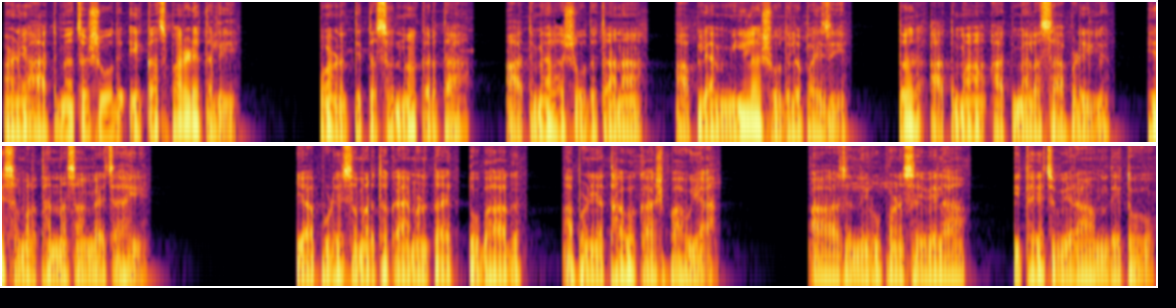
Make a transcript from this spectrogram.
आणि आत्म्याचा शोध एकाच पारड्यात आले. पण ते तसं न करता आत्म्याला शोधताना आपल्या मीला शोधलं पाहिजे. तर आत्मा आत्म्याला सापडेल. हे समर्थांना सांगायचं आहे. यापुढे समर्थ काय म्हणतायत तो भाग आपण यथावकाश पाहूया. आज निरूपण सेवेला इथेच विराम देतो.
